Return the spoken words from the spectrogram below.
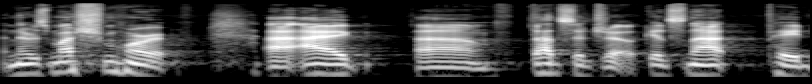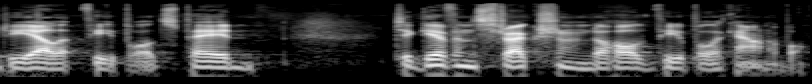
And there's much more. I, I um, that's a joke. It's not paid to yell at people. It's paid to give instruction and to hold people accountable.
